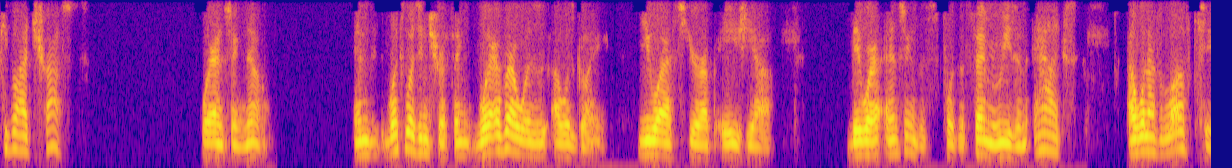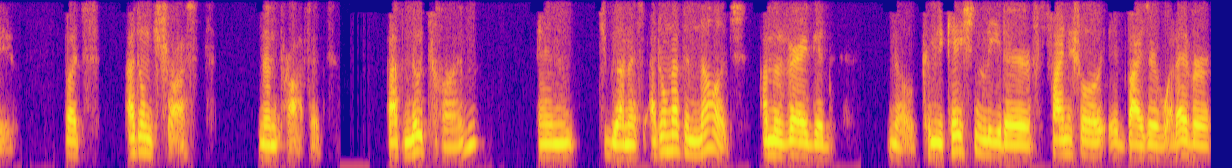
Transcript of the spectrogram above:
people I trust were answering no. And what was interesting, wherever I was, I was going, U.S., Europe, Asia, they were answering this for the same reason. Alex, I would have loved to, but I don't trust nonprofits. I have no time and to be honest, I don't have the knowledge. I'm a very good, you know, communication leader, financial advisor, whatever.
